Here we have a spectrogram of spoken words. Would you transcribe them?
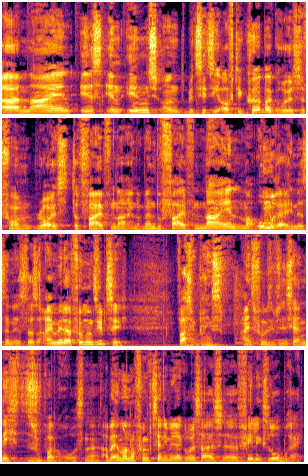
Uh, 9 ist in Inch und bezieht sich auf die Körpergröße von Royce, the 5'9. Und wenn du 5'9 mal umrechnest, dann ist das 1,75 Meter. Was übrigens, 1,75 ist ja nicht super groß, ne? aber immer noch 5 cm größer als äh, Felix Lobrecht.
